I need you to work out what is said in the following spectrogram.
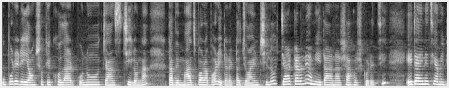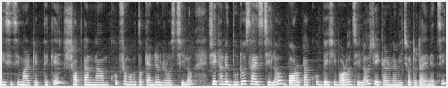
উপরের এই অংশকে খোলার কোনো চান্স ছিল না। তবে মাঝ বরাবর এটার একটা জয়েন্ট ছিল, যার কারণে আমি এটা আনার সাহস করেছি। এটা এনেছি আমি ডিসিসি মার্কেট থেকে। শপটার নাম খুব সম্ভবত ক্যান্ডেল রোজ ছিল। সেখানে দুটো সাইজ ছিল, বড়টা খুব বেশি বড় ছিল, সেই কারণে আমি ছোটটা এনেছি।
